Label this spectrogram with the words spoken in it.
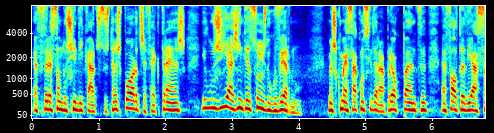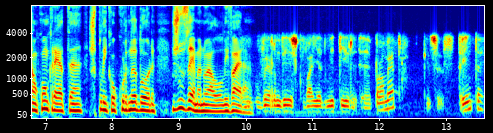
A Federação dos Sindicatos dos Transportes, a FECTRANS, elogia as intenções do governo, mas começa a considerar preocupante a falta de ação concreta, explica o coordenador José Manuel Oliveira. O governo diz que vai admitir eh, para o metro, que 30,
